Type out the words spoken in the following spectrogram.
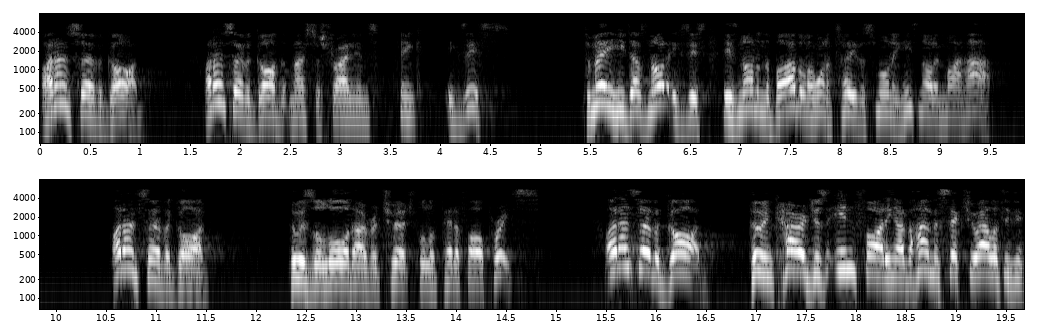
I don't serve a God. I don't serve a God that most Australians think exists. To me, He does not exist. He's not in the Bible. I want to tell you this morning, He's not in my heart. I don't serve a God who is the Lord over a church full of pedophile priests. I don't serve a God who encourages infighting over homosexuality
